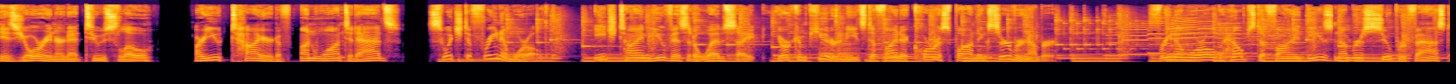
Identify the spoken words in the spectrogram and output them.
Is your internet too slow? Are you tired of unwanted ads? Switch to Freenom World. Each time you visit a website, your computer needs to find a corresponding server number. Freenom World helps to find these numbers super fast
